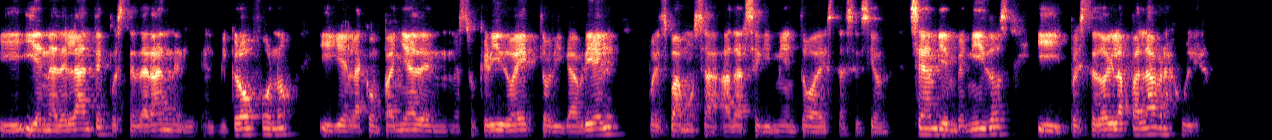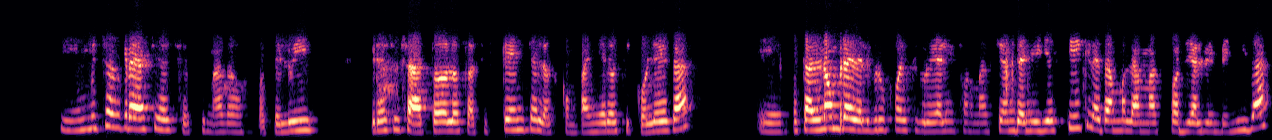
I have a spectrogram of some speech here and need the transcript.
Y, en adelante pues te darán el, micrófono y en la compañía de nuestro querido Héctor y Gabriel pues vamos a, dar seguimiento a esta sesión. Sean bienvenidos y pues te doy la palabra, Julia. Sí, muchas gracias, estimado José Luis. Gracias a todos los asistentes, los compañeros y colegas eh, pues al nombre del Grupo de Seguridad de la Información de New le damos la más cordial bienvenida.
